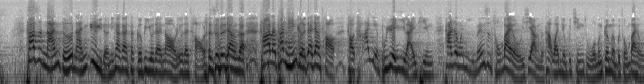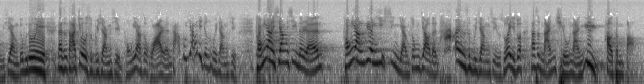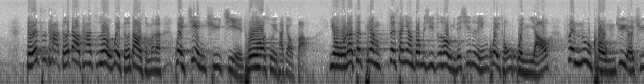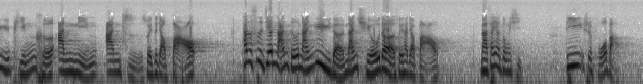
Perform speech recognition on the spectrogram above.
他是难得难遇的，你看看他隔壁又在闹了，又在吵了，是不是这样子？他呢，他宁可再这样吵吵，他也不愿意来听。他认为你们是崇拜偶像的，他完全不清楚，我们根本不崇拜偶像，对不对？但是他就是不相信。同样是华人，他不相信就是不相信。同样相信的人。同样愿意信仰宗教的，他硬是不相信，所以说他是难求难遇，号称宝。得知他得到他之后会得到什么呢？会渐趋解脱，所以他叫宝。有了这样这三样东西之后，你的心灵会从混淆、愤怒、恐惧而趋于平和、安宁、安止，所以这叫宝。它是世间难得难遇的、难求的，所以它叫宝。哪三样东西？第一是佛宝，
